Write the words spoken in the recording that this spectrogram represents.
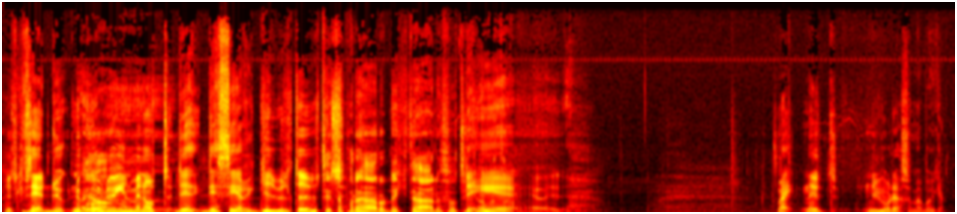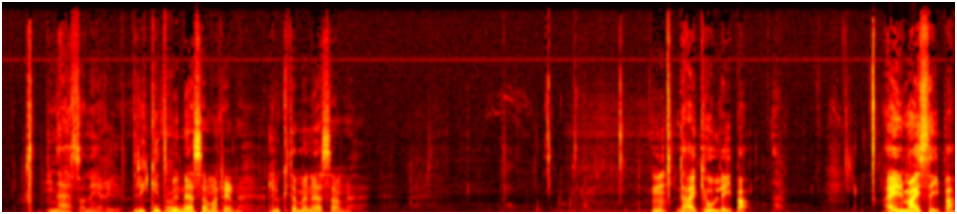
Nu ska vi se, du, nu Ja, kom jag- du in med något, det, det ser gult ut. Titta på det här och drick det här så tycker Det är... detta. Nej, nu, nu gjorde jag som jag brukar. Näsan ner i. Drick inte Ja. med näsan Martin. Lukta med näsan. Mm, det här är kollipa. Nej, det är majslipa.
